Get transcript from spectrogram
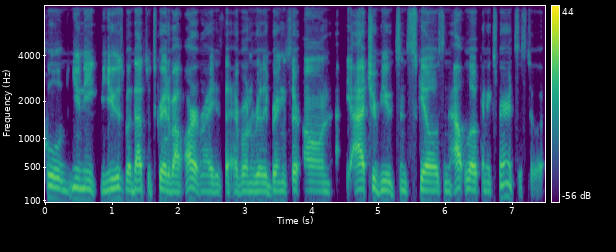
cool, unique views. But that's what's great about art, right? Is that everyone really brings their own attributes and skills and outlook and experiences to it.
